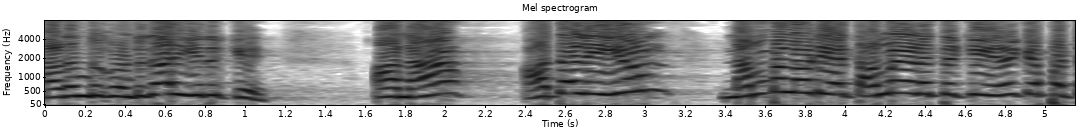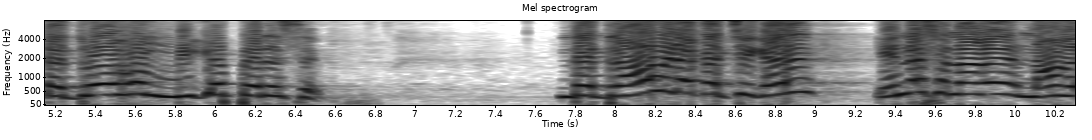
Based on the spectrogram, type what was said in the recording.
நடந்து கொண்டுதான் இருக்கு. ஆனா அதிலையும் நம்மளுடைய தமிழினத்துக்கு இழைக்கப்பட்ட துரோகம் மிக பெருசு. இந்த திராவிட கட்சிகள் என்ன சொன்னாங்க? நாங்க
